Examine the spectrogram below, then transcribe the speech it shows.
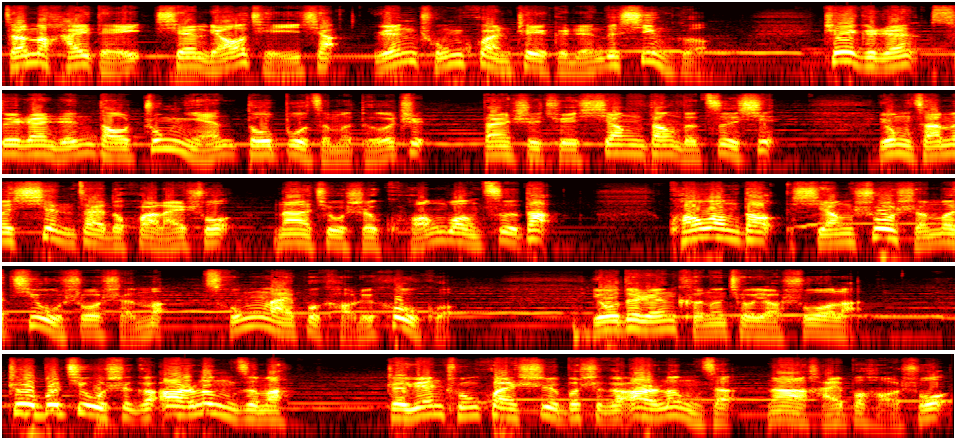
咱们还得先了解一下袁崇焕这个人的性格。这个人虽然人到中年都不怎么得志，但是却相当的自信。用咱们现在的话来说，那就是狂妄自大，狂妄到想说什么就说什么，从来不考虑后果。有的人可能就要说了，这不就是个二愣子吗？这袁崇焕是不是个二愣子，那还不好说。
